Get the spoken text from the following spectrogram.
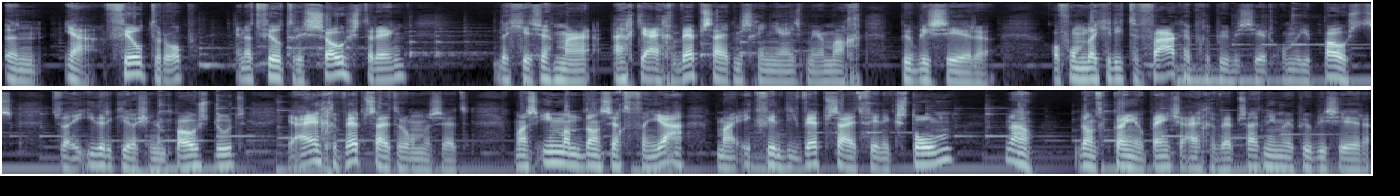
een ja, filter op en dat filter is zo streng dat je zeg maar eigenlijk je eigen website misschien niet eens meer mag publiceren. Of omdat je die te vaak hebt gepubliceerd onder je posts. Terwijl je iedere keer als je een post doet, je eigen website eronder zet. Maar als iemand dan zegt van ja, maar ik vind die website vind ik stom. Nou, dan kan je opeens je eigen website niet meer publiceren.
